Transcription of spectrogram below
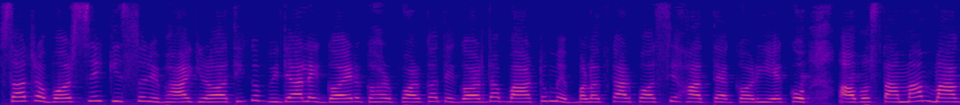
सत्र वर्षीय किशोरी भागीरथीको विद्यालय गएर घर फर्कते गर्दा बाटोमै बलात्कार पछि हत्या गरिएको अवस्थामा माघ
